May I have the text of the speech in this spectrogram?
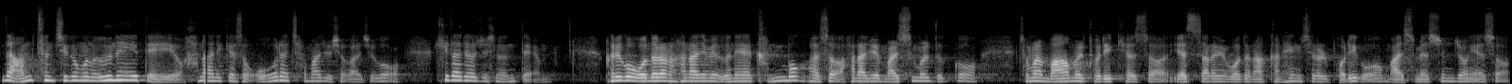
근데 아무튼 지금은 은혜의 때예요. 하나님께서 오래 참아주셔가지고 기다려주시는 때. 그리고 오늘은 하나님의 은혜에 감복해서 하나님의 말씀을 듣고 정말 마음을 돌이켜서 옛사람의 모든 악한 행실을 버리고 말씀에 순종해서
